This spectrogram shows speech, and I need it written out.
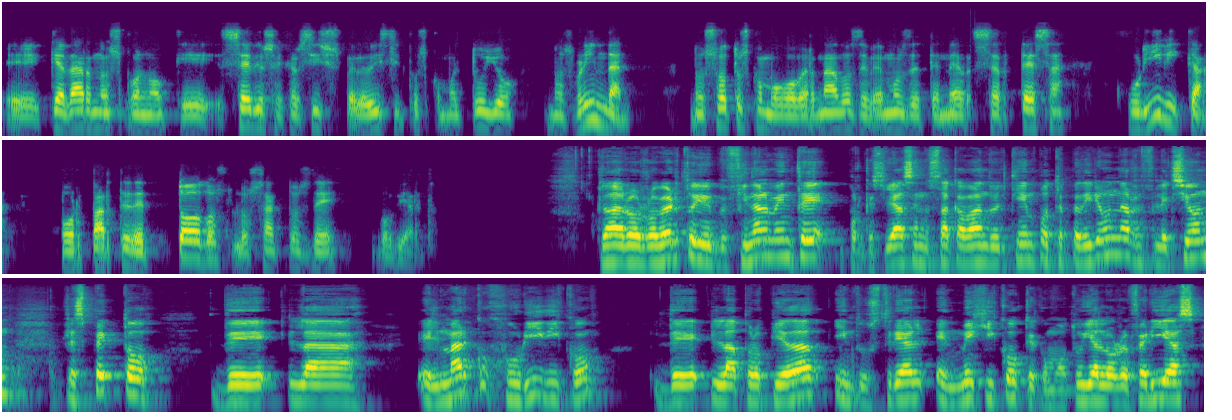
eh, quedarnos con lo que serios ejercicios periodísticos como el tuyo nos brindan. Nosotros como gobernados debemos de tener certeza jurídica por parte de todos los actos de gobierno. Claro, Roberto, y finalmente, porque ya se nos está acabando el tiempo, te pediría una reflexión respecto de la, el marco jurídico de la propiedad industrial en México, que como tú ya lo referías,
